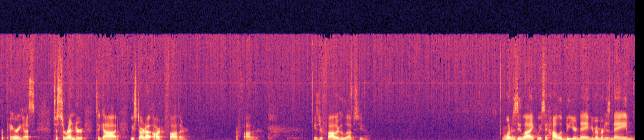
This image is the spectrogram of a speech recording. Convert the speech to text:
preparing us to surrender to God. We start out, Our Father, our Father. He's your Father who loves you. And what is He like? We say, Hallowed be your name. You remember His name?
